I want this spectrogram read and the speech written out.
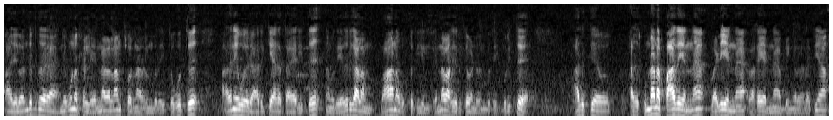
அதில் வந்திருந்த நிபுணர்கள் என்னவெல்லாம் சொன்னார்கள் என்பதை தொகுத்து அதனை ஒரு அறிக்கையாக தயாரித்து நமது எதிர்காலம் வாகன உற்பத்தியில் என்னவாக இருக்க வேண்டும் என்பதை குறித்து அதுக்கு அதற்குண்டான பாதை என்ன வழி என்ன வகை என்ன அப்படிங்கிறது எல்லாத்தையும்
